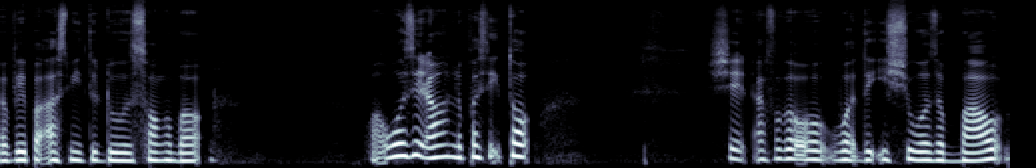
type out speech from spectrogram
uh, people asked me to do a song about what was it ah lepas TikTok shit I forgot what, what the issue was about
